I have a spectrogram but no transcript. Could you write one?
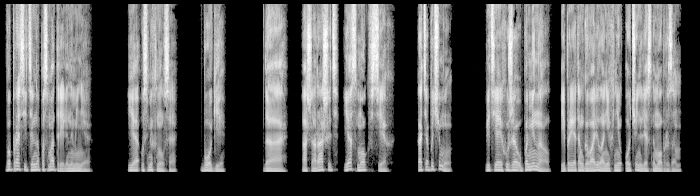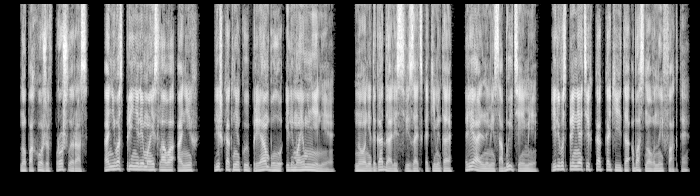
вопросительно посмотрели на меня. Я усмехнулся. Боги. Да, ошарашить я смог всех. Хотя почему? Ведь я их уже упоминал, и при этом говорил о них не очень лестным образом. Но, похоже, в прошлый раз они восприняли мои слова о них лишь как некую преамбулу или мое мнение, но не догадались связать с какими-то реальными событиями или воспринять их как какие-то обоснованные факты.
